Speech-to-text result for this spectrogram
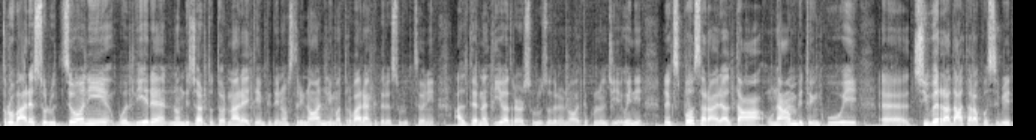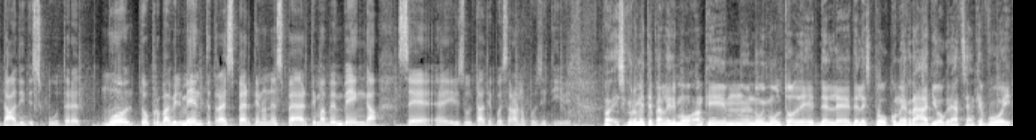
trovare soluzioni vuol dire non di certo tornare ai tempi dei nostri nonni, ma trovare anche delle soluzioni alternative attraverso l'uso delle nuove tecnologie. Quindi l'Expo sarà in realtà un ambito in cui eh, ci verrà data la possibilità di discutere molto probabilmente tra esperti e non esperti, ma ben venga se eh, i risultati poi saranno positivi. Vabbè, sicuramente parleremo anche mh, noi molto de, de, dell'Expo come radio, grazie anche a voi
